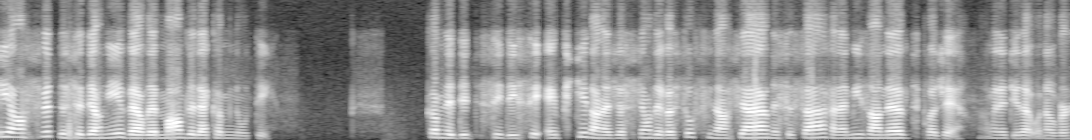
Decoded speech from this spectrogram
et ensuite de ces derniers vers les membres de la communauté. Comme le CDC impliqué dans la gestion des ressources financières nécessaires à la mise en œuvre du projet. I'm going to do that one over.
